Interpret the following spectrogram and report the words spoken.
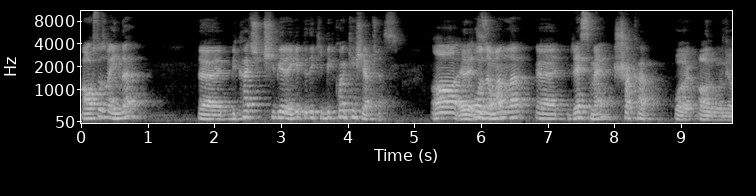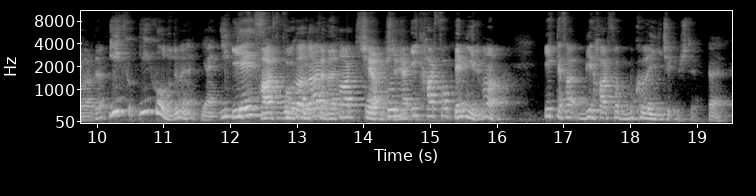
Ağustos ayında e, birkaç kişi bir araya gelip dedi ki Bitcoin Cash yapacağız. Aa evet. O zamanlar e, resmen şaka olarak algılanıyorlardı. İlk ilk oldu değil mi? Yani ilk, İlk kez hard bu fork kadar, hard şey yapmıştı. Yani ilk hard fork demeyelim ama ilk defa bir hard fork bu kadar ilgi çekmişti. Evet.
